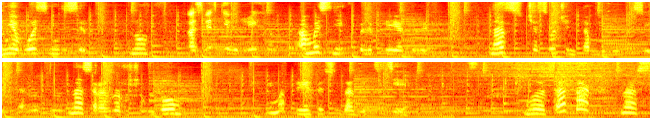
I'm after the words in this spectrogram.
мне 80. Ну, А звідки ви приїхали? А мы с Никополя приехали. Нас сейчас очень там любят сильно. Нас разрушен дом. И мы приехали сюда до детей. Вот. А так нас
